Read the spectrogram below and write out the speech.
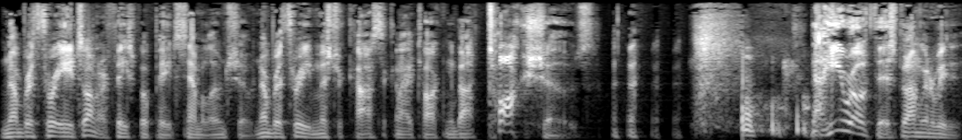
Number three, it's on our Facebook page, Sam Malone Show. Number three, Mr. Kosick and I talking about talk shows. now, he wrote this, but I'm going to read it.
